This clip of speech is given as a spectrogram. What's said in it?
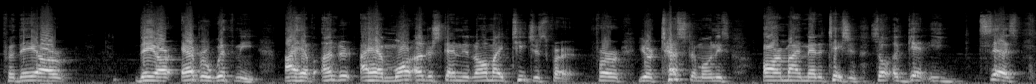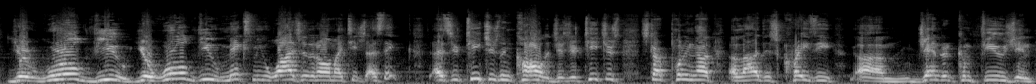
for they are they are ever with me. I have under I have more understanding than all my teachers, for for your testimonies are my meditation. So again, he says, Your worldview, your worldview makes me wiser than all my teachers. I think as your teachers in college, as your teachers start pulling out a lot of this crazy um, gender confusion,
